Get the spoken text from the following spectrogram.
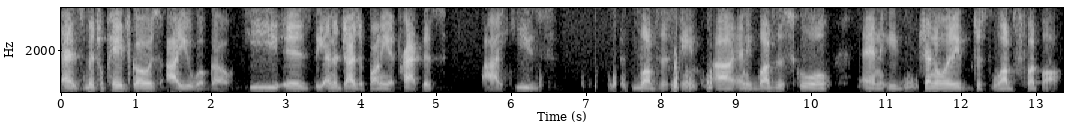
as Mitchell Paige goes, IU will go. He is the Energizer Bunny at practice. Uh, he's loves this team, uh, and he loves this school, and he generally just loves football.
